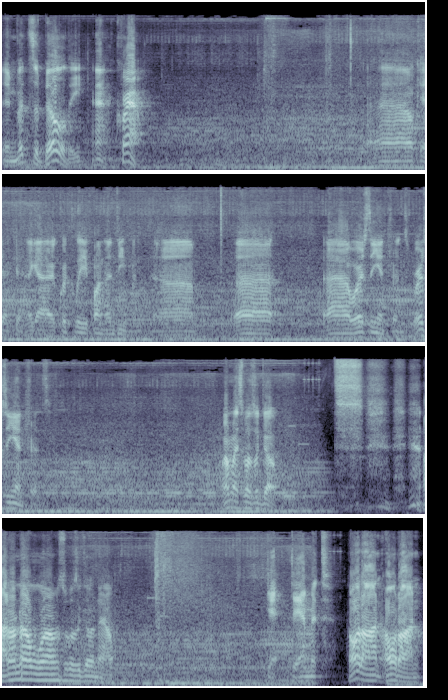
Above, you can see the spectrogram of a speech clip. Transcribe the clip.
Invincibility? Ah, crap. Uh, okay, okay, I gotta quickly find a demon. Uh, uh, uh, where's the entrance? Where's the entrance? Where am I supposed to go? I don't know where I'm supposed to go now. Yeah, damn it. Hold on, hold on.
